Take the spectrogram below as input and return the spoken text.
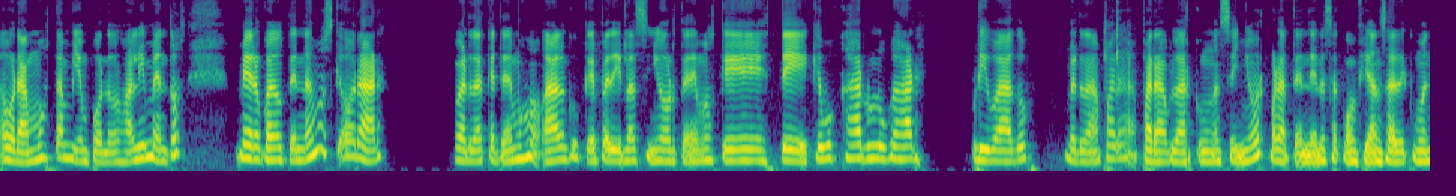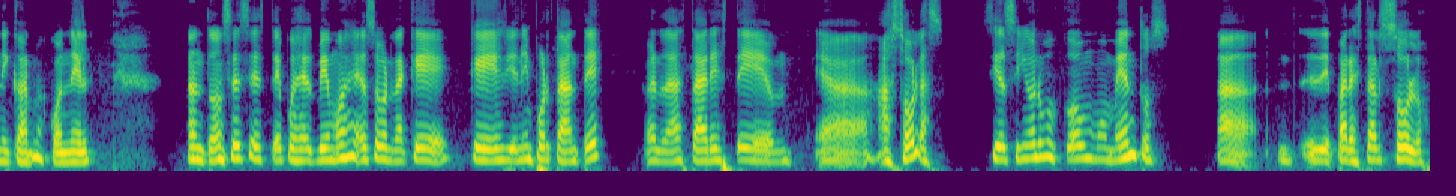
oramos también por los alimentos, pero cuando tenemos que orar, ¿verdad? Que tenemos algo que pedirle al Señor, tenemos que, este, que buscar un lugar privado ¿verdad? Para, para hablar con el Señor, para tener esa confianza de comunicarnos con Él. Entonces, este, pues vemos eso, ¿verdad? Que, que es bien importante, ¿verdad? Estar este, a, solas. Si el Señor buscó momentos para estar solo.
